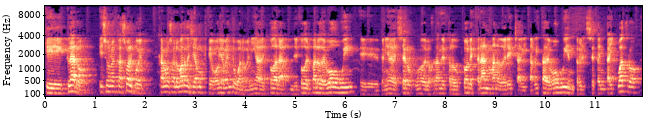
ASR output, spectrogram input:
que claro, eso no es casual, porque Carlos Salomar decíamos que obviamente, bueno, venía de, toda la, de todo el palo de Bowie, eh, tenía de ser uno de los grandes traductores, gran mano derecha, guitarrista de Bowie entre el 74,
